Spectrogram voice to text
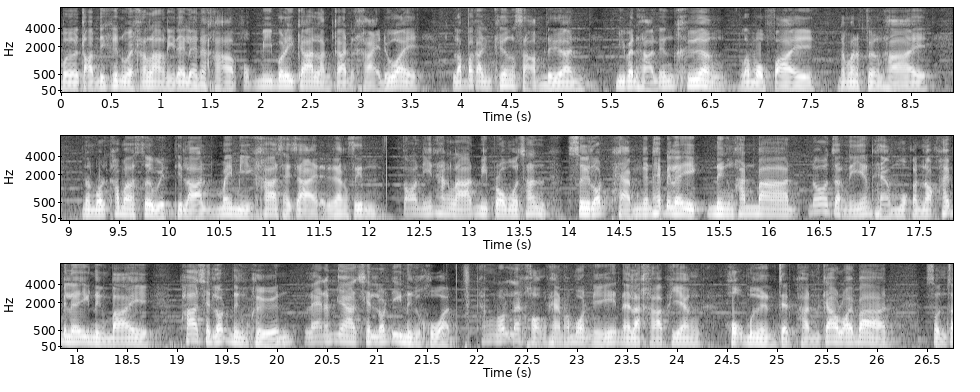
เบอร์ตามที่ขึ้นไว้ข้างล่างนี้ได้เลยนะครับ ผมมีบริการหลังการขายด้วย รับประกันเครื่อง 3 เดือน มีปัญหาเรื่องเครื่อง ระบบไฟ น้ำมันเฟืองท้ายนำรถเข้ามาเซอร์วิสที่ร้านไม่มีค่าใช้จ่ายใดๆทั้งสิ้น ตอนนี้ทางร้านมีโปรโมชั่น ซื้อรถแถมเงินให้ไปเลยอีก 1,000 บาท นอกจากนี้ยังแถมหมวกกันน็อกให้ไปเลยอีก 1 ใบ ผ้าเช็ดรถ 1 ผืน และน้ำยาเช็ดรถอีก 1 ขวด ทั้งรถและของแถมทั้งหมดนี้ในราคาเพียง 67,900 บาท สนใจ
